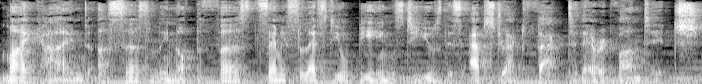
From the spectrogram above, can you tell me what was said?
My kind are certainly not the first semi celestial beings to use this abstract fact to their advantage.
